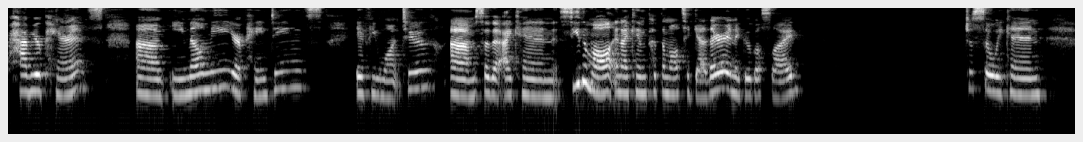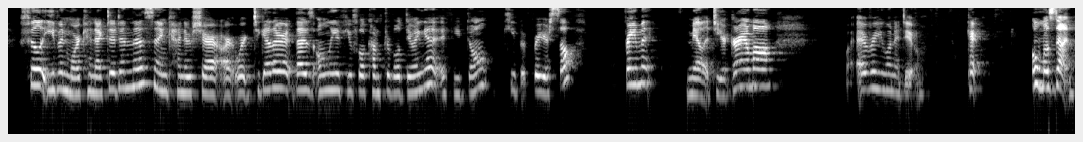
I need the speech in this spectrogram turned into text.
have your parents um, email me your paintings if you want to, um, so that I can see them all and I can put them all together in a Google slide. Just so we can feel even more connected in this and kind of share artwork together. That is only if you feel comfortable doing it. If you don't, keep it for yourself, frame it, mail it to your grandma, whatever you want to do. Okay, almost done.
